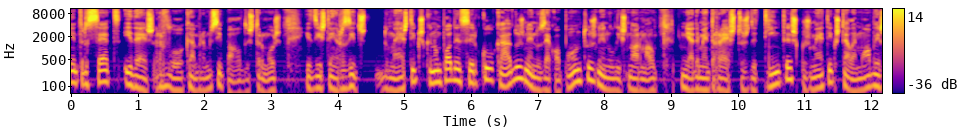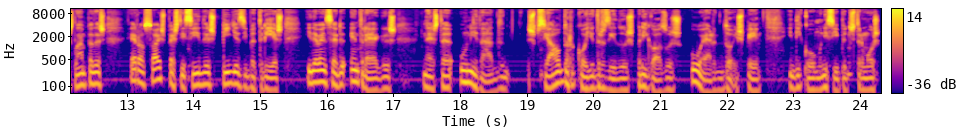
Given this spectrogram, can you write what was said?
e entre 7 e 10, revelou a Câmara Municipal de Estremoz. Existem resíduos domésticos que não podem ser colocados nem nos ecopontos, nem no lixo normal, nomeadamente restos de tintas, cosméticos, telemóveis, lâmpadas, aerossóis, pesticidas, pilhas e baterias, e devem ser entregues nesta unidade especial de recolha de resíduos perigosos, UR2P, indicou o município de Estremoz.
